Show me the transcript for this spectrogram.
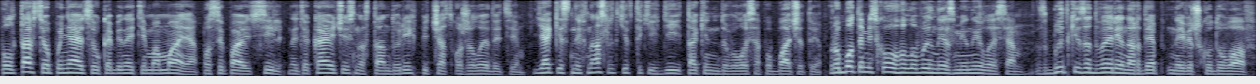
Полтавці опиняються у кабінеті Мамая, посипають сіль, натякаючись на стан доріг під час ожеледиці. Якісних наслідків таких дій так і не довелося побачити. Робота міського голови не змінилася. Збитки за двері нардеп не відшкодував.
